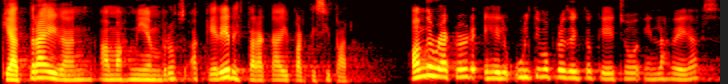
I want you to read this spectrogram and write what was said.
que atraigan a más miembros a querer estar acá y participar. On the Record es el último proyecto que he hecho en Las Vegas.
